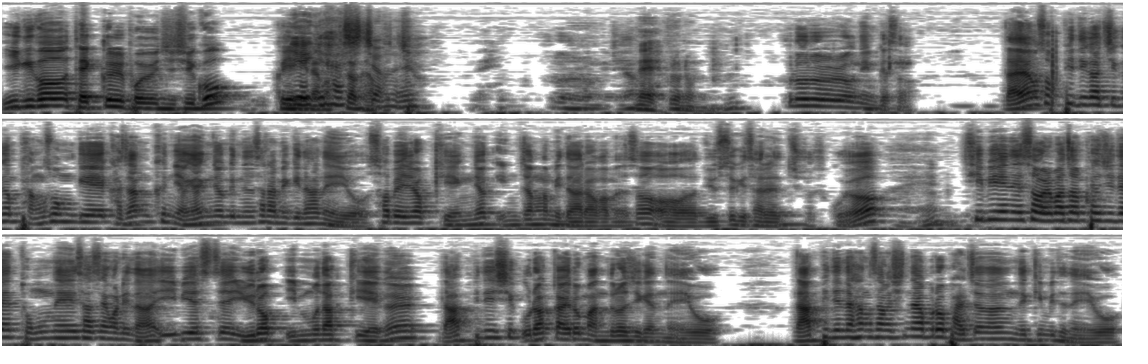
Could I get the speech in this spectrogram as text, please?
이거 댓글 보여주시고 그 얘기 얘기하시죠 예. 프로르롱님이요. 네, 그러는 프로르롱님께서 나영석 PD가 지금 방송계에 가장 큰 영향력 있는 사람이긴 하네요. 섭외력, 기획력 인정합니다라고 하면서 어, 뉴스 기사를 주셨고요. 네. TVN에서 얼마 전 폐지된 동네의 사생활이나 EBS의 유럽 인문학 기행을 나피디식 우락가이로 만들어지겠네요. 나피디는 항상 신압으로 발전하는 느낌이 드네요.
